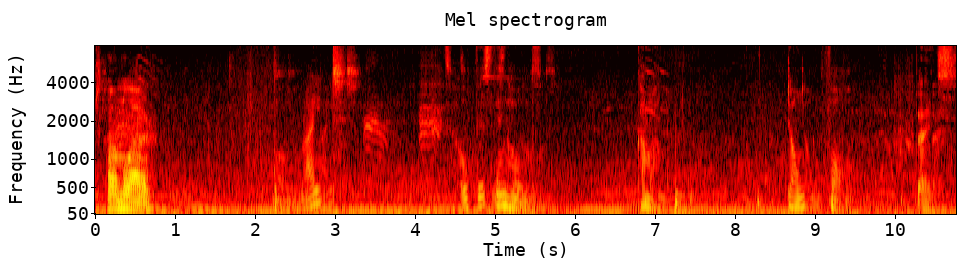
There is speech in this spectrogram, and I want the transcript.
Climb ladder. All right. Let's hope this thing holds. Come on. Don't fall. Thanks.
